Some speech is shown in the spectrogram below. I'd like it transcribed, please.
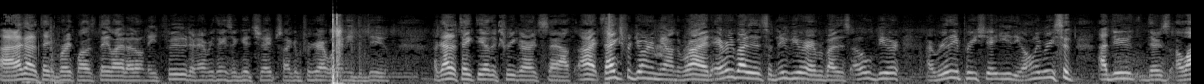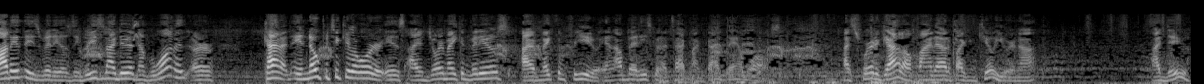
Alright, I gotta take a break while it's daylight. I don't need food, and everything's in good shape, so I can figure out what I need to do. I gotta take the other tree guard south. Alright, thanks for joining me on the ride. Everybody that's a new viewer, everybody that's old viewer, I really appreciate you. The only reason I do, there's a lot in these videos. The reason I do it, number one, or kind of in no particular order, is I enjoy making videos. I make them for you, and I'll bet he's gonna attack my goddamn walls. I swear to God, I'll find out if I can kill you or not. I do.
